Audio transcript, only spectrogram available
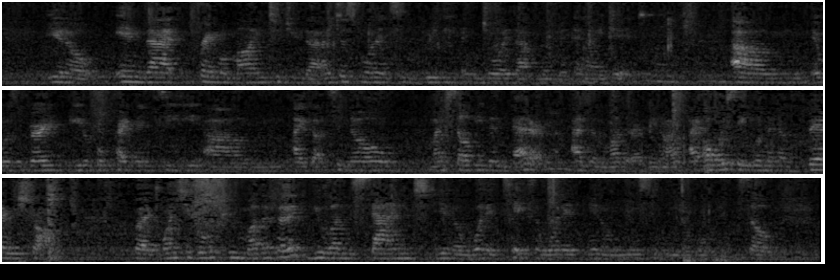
you know, in that frame of mind to do that. I just wanted to really enjoy that moment, and I did. Um, it was a very beautiful pregnancy. Um, I got to know myself even better as a mother. You know, I, I always say women are very strong, but once you go through motherhood, you understand, you know, what it takes and what it, you know, means to be a woman. So,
